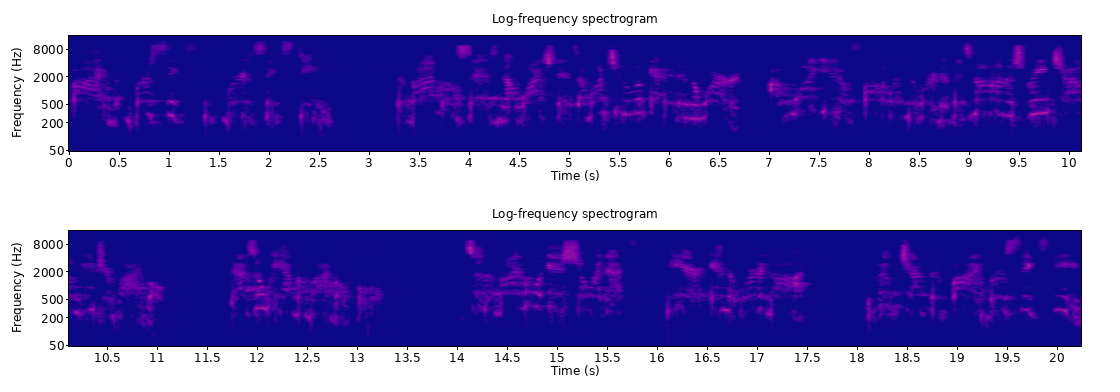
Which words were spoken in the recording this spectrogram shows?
5, verse 6, verse 16. The Bible says, now watch this. I want you to look at it in the Word. I want you to follow it in the Word. If it's not on the screen, child, use your Bible. That's what we have a Bible for. So the Bible is showing us here in the Word of God. Luke chapter 5, verse 16.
